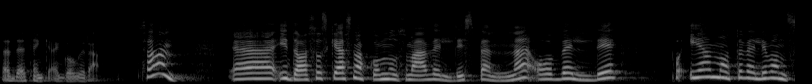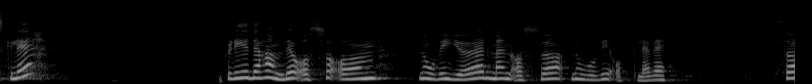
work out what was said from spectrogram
det tenker jeg går bra. Sånn. Eh, I dag skal jeg snakke om noe som er veldig spennende og veldig, på en måte veldig vanskelig. Fordi det handler jo også om noe vi gjør, men også noe vi opplever. Så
